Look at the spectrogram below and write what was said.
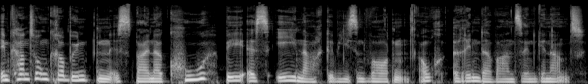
Im Kanton Grabünden ist bei einer Kuh BSE nachgewiesen worden, auch Rinderwahnsinn genannt.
